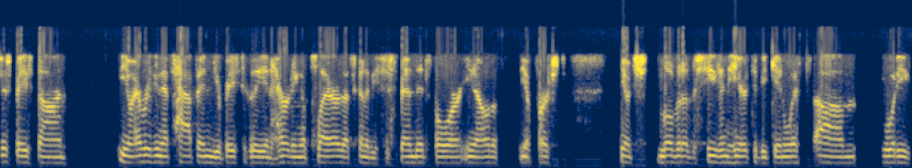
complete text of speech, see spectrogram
just based on you know everything that's happened. You're basically inheriting a player that's going to be suspended for you know the you know first you know little bit of the season here to begin with. Um, would he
